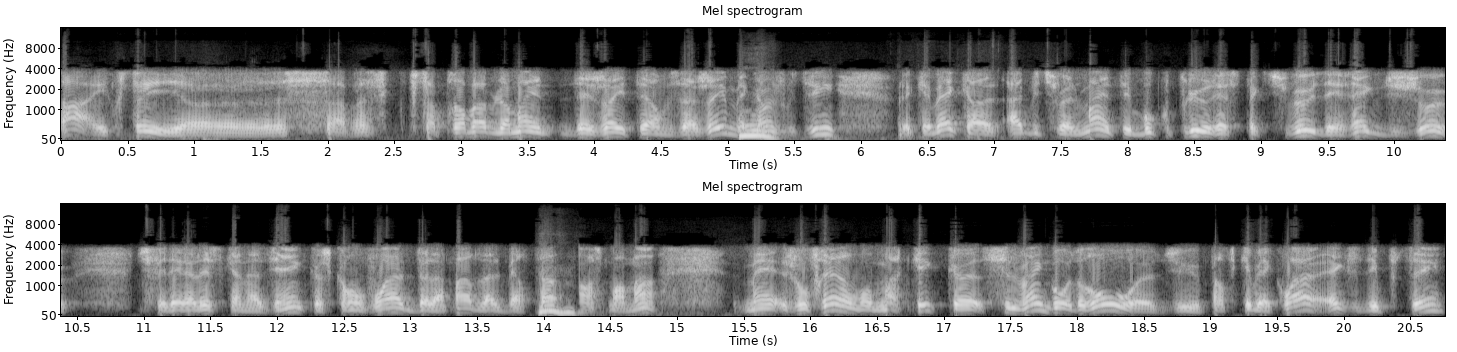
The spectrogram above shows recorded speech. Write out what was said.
Ah, écoutez, euh, ça, ça a probablement déjà été envisagé, mais comme je vous dis, le Québec a habituellement été beaucoup plus respectueux des règles du jeu du fédéralisme canadien que ce qu'on voit de la part de l'Alberta mhm. en ce moment. Mais je vous ferai remarquer que Sylvain Gaudreau euh, du Parti québécois, ex-député,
